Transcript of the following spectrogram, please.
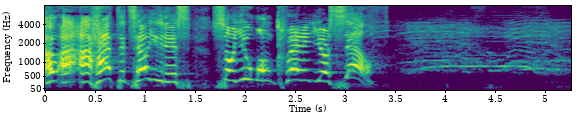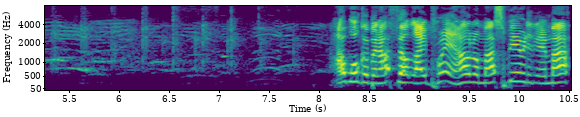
I, I, I have to tell you this so you won't credit yourself. I woke up and I felt like praying. I don't know, my spirit and my.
